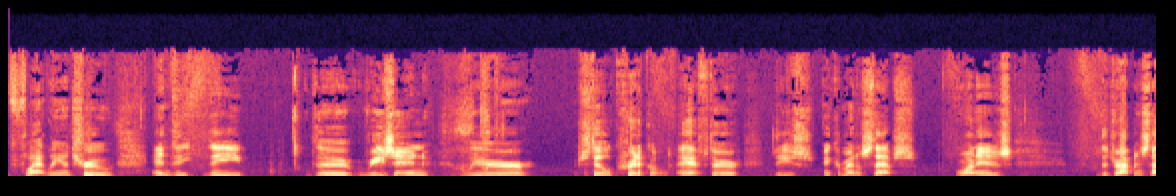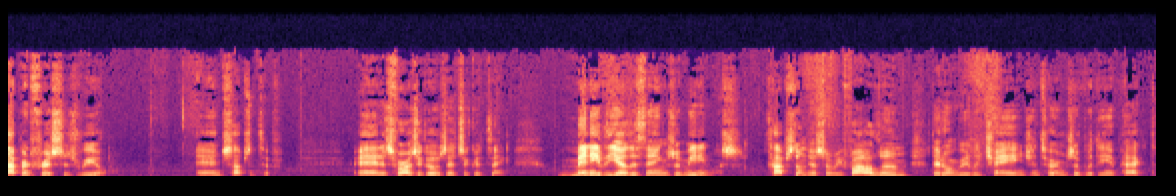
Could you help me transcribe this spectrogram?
flatly untrue. And the, the, the reason we're still critical after these incremental steps one is the drop and stop and frisk is real and substantive. And as far as it goes, that's a good thing. Many of the other things are meaningless. Cops don't necessarily follow them. They don't really change in terms of what the impact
